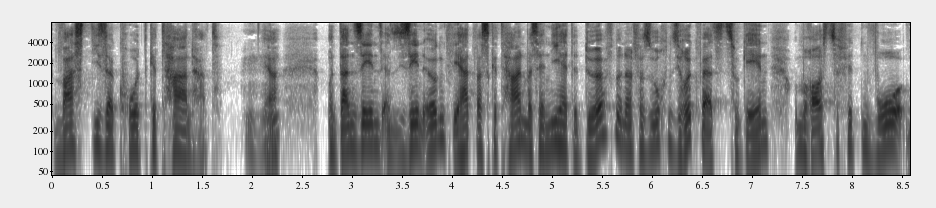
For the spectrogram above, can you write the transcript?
was dieser Code getan hat. Mhm. Ja. Und dann sehen sie, also sie sehen irgendwie, er hat was getan, was er nie hätte dürfen, und dann versuchen sie rückwärts zu gehen, um rauszufinden, wo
